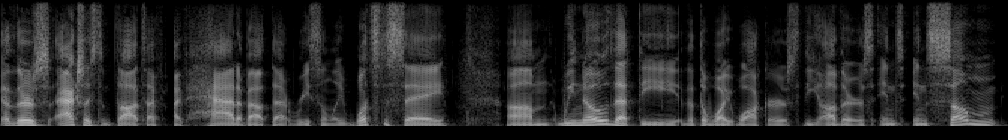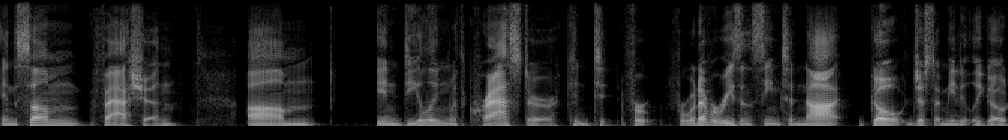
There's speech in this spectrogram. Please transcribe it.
there's actually some thoughts I've, I've had about that recently. What's to say? Um, we know that the that the White Walkers, the others, in in some in some fashion, um, in dealing with Craster, conti- for for whatever reason, seem to not go just immediately go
